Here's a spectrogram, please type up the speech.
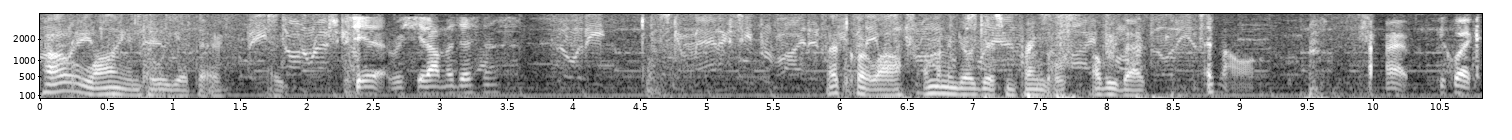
How long until we get there? On Resh See it? We see it out in the distance? facility, schematics he provided. That's quite a while. I'm gonna go get some Pringles. I'll be back. It's not long. Alright, be quick.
